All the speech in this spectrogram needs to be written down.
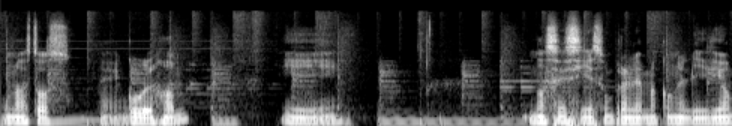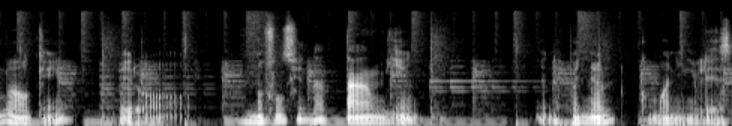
uno de estos eh, Google Home y no sé si es un problema con el idioma o qué, pero no funciona tan bien en español como en inglés.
